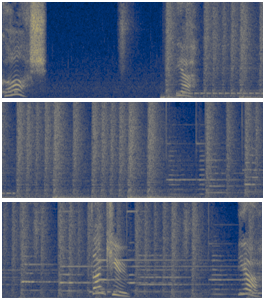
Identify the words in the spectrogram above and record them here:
Gosh. Yeah. Thank you. Yeah.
